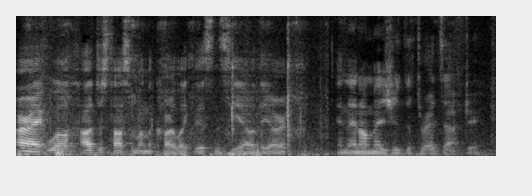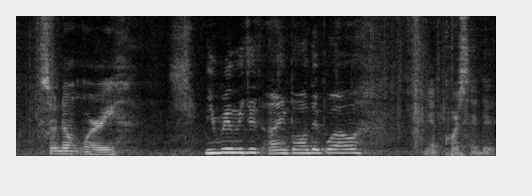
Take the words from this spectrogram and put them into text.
Alright, well, I'll just toss them on the car like this and see how they are. And then I'll measure the threads after. So don't worry. You really did eyeball it well? Yeah, of course I did.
